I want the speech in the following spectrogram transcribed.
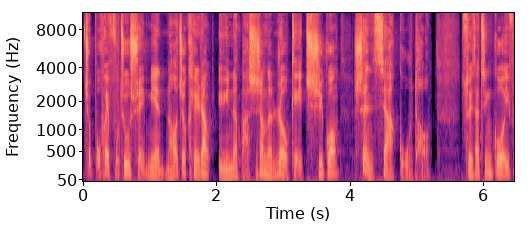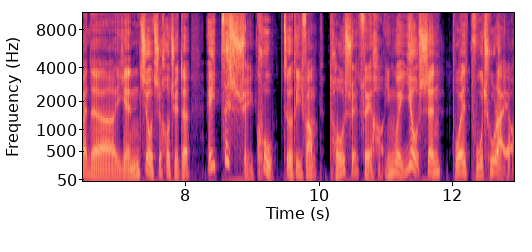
就不会浮出水面，然后就可以让鱼呢把身上的肉给吃光，剩下骨头。所以他经过一番的研究之后，觉得，诶，在水库这个地方投水最好，因为又深不会浮出来哦，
